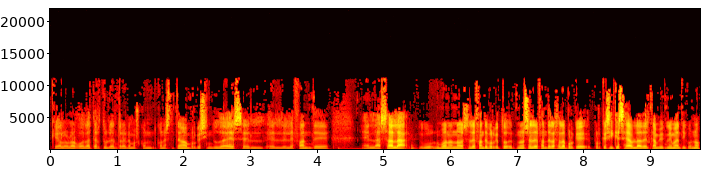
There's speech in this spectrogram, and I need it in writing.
que, a lo largo de la tertulia entraremos con, con este tema, porque sin duda es el, el, elefante en la sala. Bueno, no es elefante porque no es el elefante en la sala porque, porque sí que se habla del cambio climático, ¿no?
